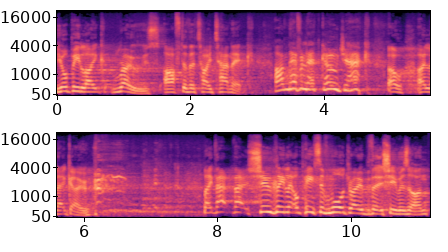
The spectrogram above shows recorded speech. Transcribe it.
You'll be like Rose after the Titanic. I'll never let go, Jack. Oh, I let go. like that, that shugly little piece of wardrobe that she was on.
